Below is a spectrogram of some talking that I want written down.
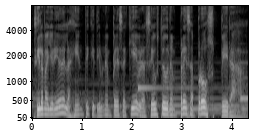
Si la mayoría de la gente que tiene una empresa quiebra, sea usted una empresa próspera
